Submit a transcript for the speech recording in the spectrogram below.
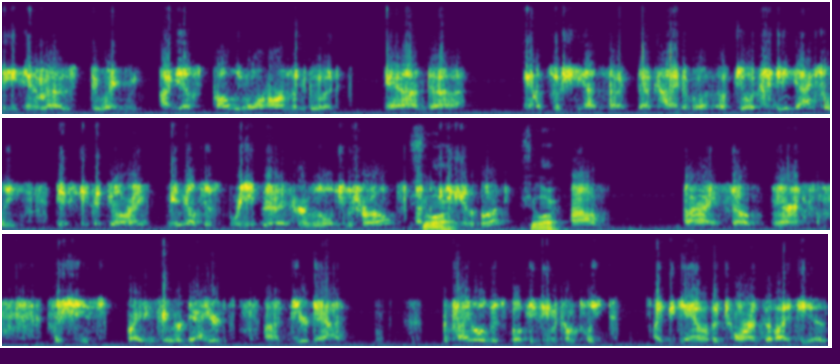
see him as doing, I guess, probably more harm than good. And uh, and so she has that, that kind of a, a feel. It, actually, if, if it'd be all right, maybe I'll just read the, her little intro at Sure. the beginning of the book. Sure. Um, all right, so, yeah, so she's writing to her dad. Here it is. Uh, Dear Dad, title of this book is incomplete. I began with a torrent of ideas.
